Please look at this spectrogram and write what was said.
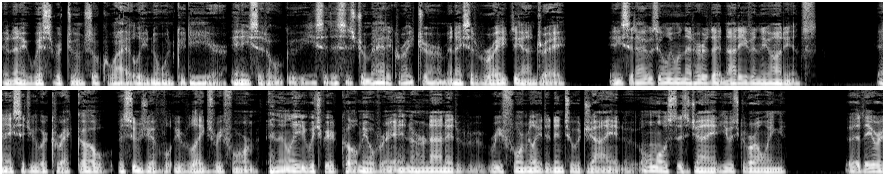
And then I whispered to him so quietly no one could hear. And he said, Oh, he said, this is dramatic, right, Germ? And I said, Right, DeAndre. And he said, I was the only one that heard that, not even the audience. And I said, You are correct. Go as soon as you have your legs reform. And then Lady Witchbeard called me over, and Hernan had reformulated into a giant, almost as giant. He was growing uh, they were,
